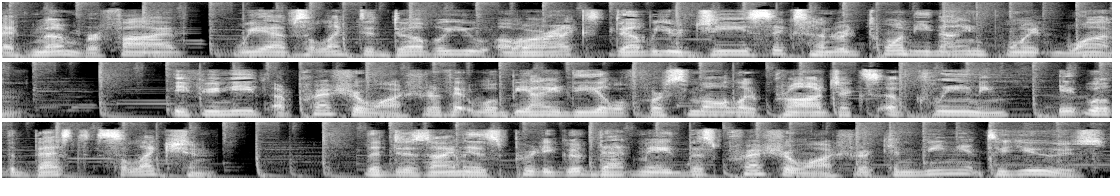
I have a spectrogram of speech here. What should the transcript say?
At number 5, we have selected WORX WG629.1. If you need a pressure washer that will be ideal for smaller projects of cleaning, it will the best selection. The design is pretty good that made this pressure washer convenient to use.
